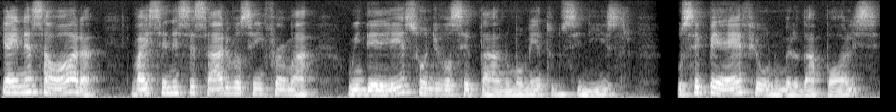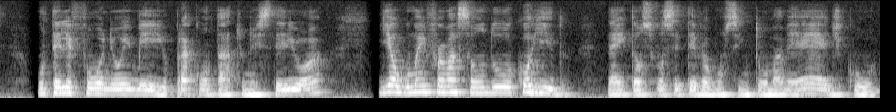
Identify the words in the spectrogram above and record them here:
E aí nessa hora vai ser necessário você informar o endereço onde você está no momento do sinistro, o CPF ou o número da apólice, um telefone ou e-mail para contato no exterior e alguma informação do ocorrido. Né? Então, se você teve algum sintoma médico,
